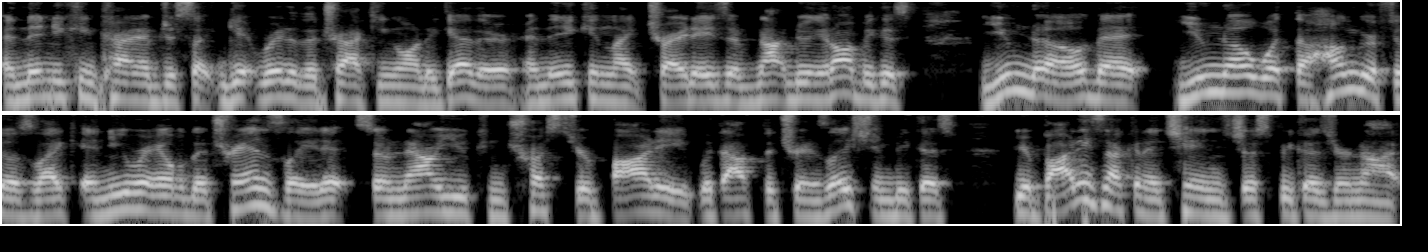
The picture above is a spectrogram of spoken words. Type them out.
and then you can kind of just like get rid of the tracking altogether. And then you can like try days of not doing it all because you know that you know what the hunger feels like and you were able to translate it. So now you can trust your body without the translation because your body's not going to change just because you're not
